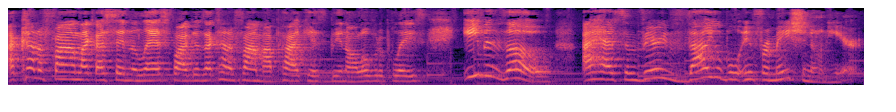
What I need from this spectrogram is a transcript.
I kind of find, like I said in the last podcast, I kind of find my podcast being all over the place, even though I had some very valuable information on here.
